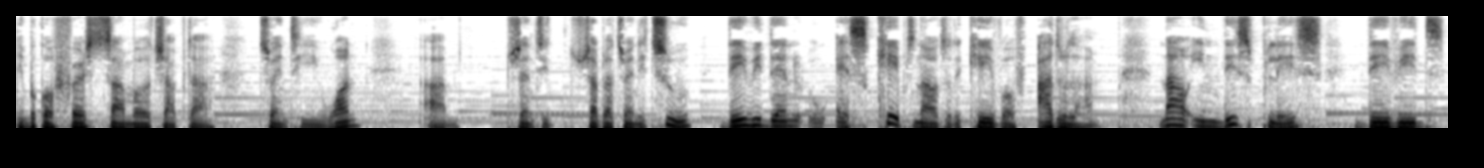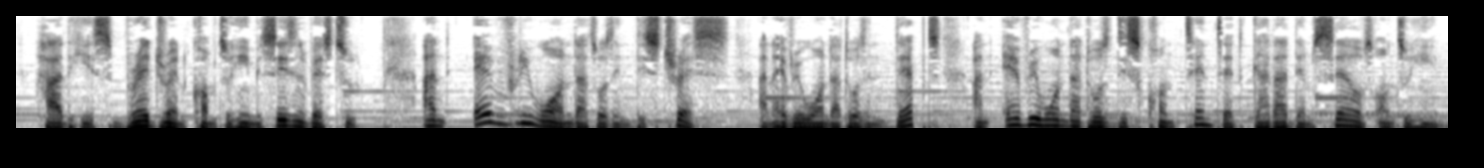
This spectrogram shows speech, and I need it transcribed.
the book of First Samuel, chapter 21, um, 20, chapter 22, David then escaped now to the cave of Adullam. Now, in this place, David had his brethren come to him. It says in verse 2 And everyone that was in distress, and everyone that was in debt, and everyone that was discontented gathered themselves unto him.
